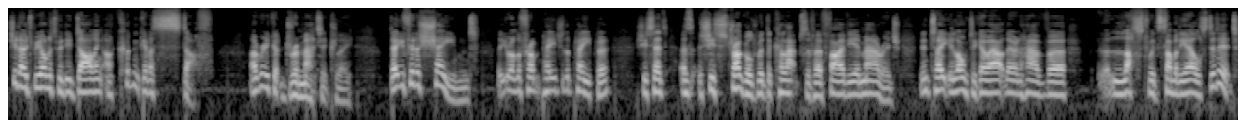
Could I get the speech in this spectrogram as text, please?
Do you know, to be honest with you, darling, I couldn't give a stuff. I really could dramatically. Don't you feel ashamed that you're on the front page of the paper? She said as she struggled with the collapse of her five year marriage. Didn't take you long to go out there and have uh, lust with somebody else, did it?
